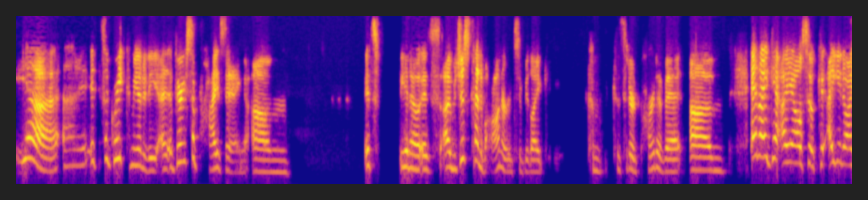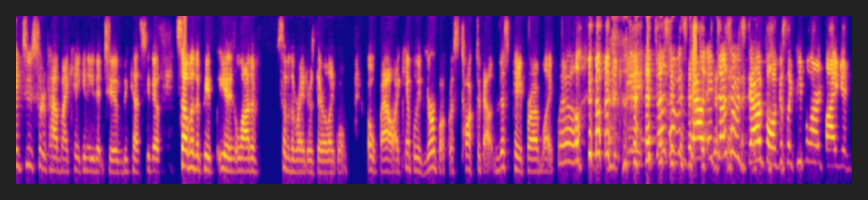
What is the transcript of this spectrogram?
yeah uh, it's a great community uh, very surprising. Um it's you know it's i'm just kind of honored to be like com- considered part of it um and i get i also I, you know i do sort of have my cake and eat it too because you know some of the people you know a lot of some of the writers they're like well oh wow i can't believe your book was talked about in this paper. I'm like well it does have its down it does have its downfall because like people aren't buying it in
